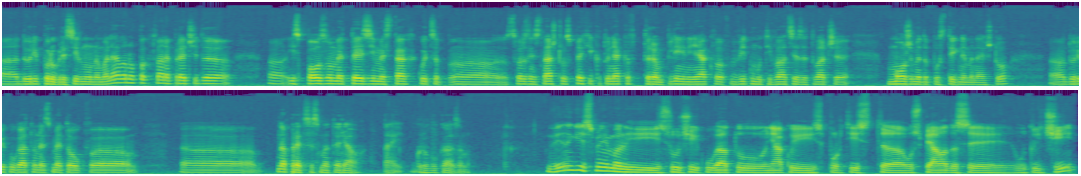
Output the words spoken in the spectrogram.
а, дори прогресивно намалява, но пък това не пречи да а, използваме тези места, които са а, свързани с нашите успехи, като някакъв трамплин и някакъв вид мотивация за това, че можем да постигнем нещо, а, дори когато не сме толкова а, напред с материала, най-грубо казано. Винаги сме имали случаи, когато някой спортист а, успява да се отличи.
